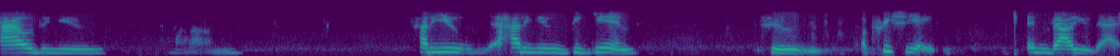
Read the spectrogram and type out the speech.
how do you um, how do you how do you begin to appreciate and value that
